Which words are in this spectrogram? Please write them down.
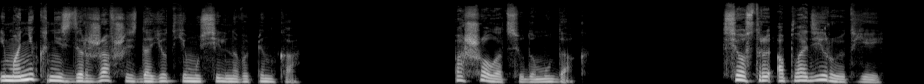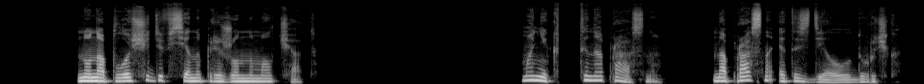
и Маник, не сдержавшись, дает ему сильного пинка. Пошел отсюда, мудак. Сестры аплодируют ей, но на площади все напряженно молчат. «Маник, ты напрасно. Напрасно это сделала, дурочка.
